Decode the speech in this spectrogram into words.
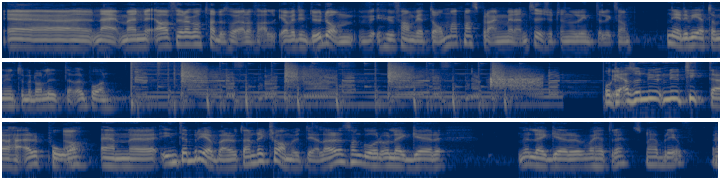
Eh, nej, men ja, Fyra Gott hade så i alla fall. Jag vet inte hur de, hur fan vet de att man sprang med den t-shirten eller inte liksom? Nej, det vet de ju inte, men de litar väl på en. Okej, alltså nu, nu tittar jag här på Ja. en, eh, inte en brevbärare, utan en reklamutdelare som går och lägger, lägger vad heter det, såna här brev? Eh,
